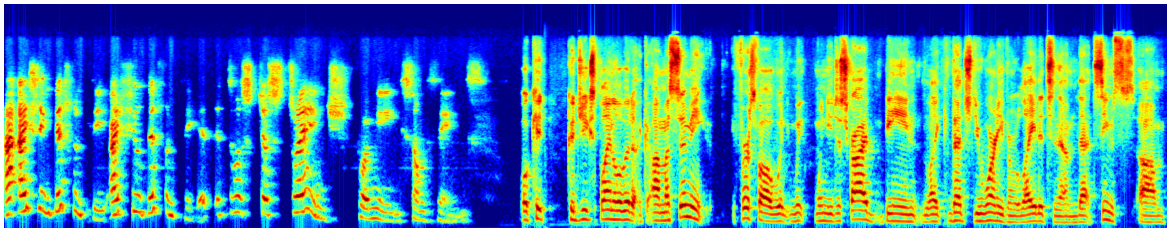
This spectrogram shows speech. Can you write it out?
I, I think differently. I feel differently. It, it was just strange for me, some things. Well, could could you explain a little bit? I'm assuming first of all, when when you describe being like that, you weren't even related to them. That seems um,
